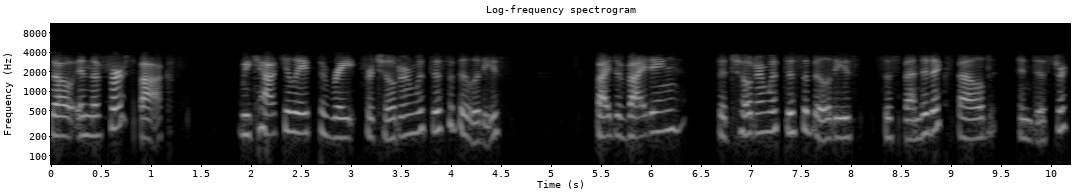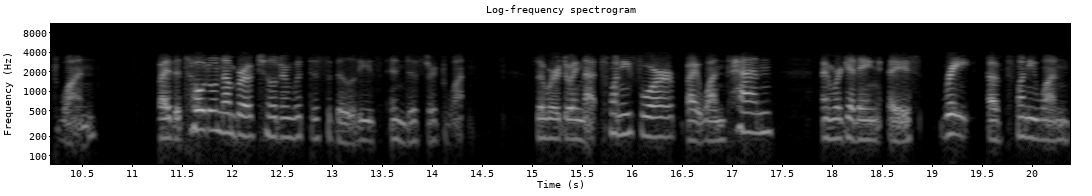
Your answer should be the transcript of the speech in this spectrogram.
So in the first box, we calculate the rate for children with disabilities by dividing the children with disabilities suspended expelled in District 1 by the total number of children with disabilities in District 1. So we're doing that 24 by 110, and we're getting a rate of 21.8.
